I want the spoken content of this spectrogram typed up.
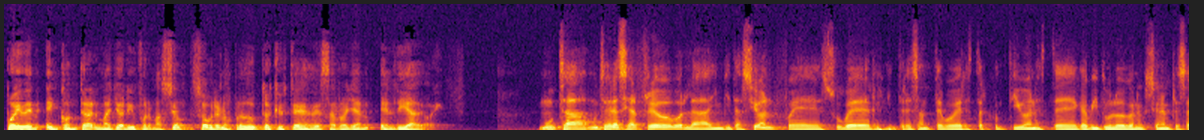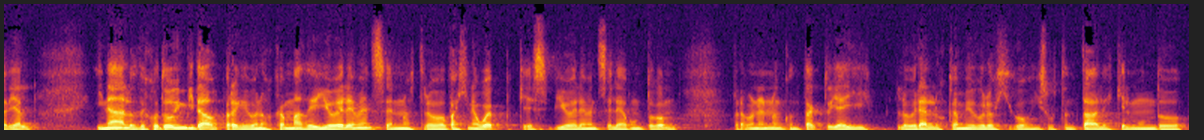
pueden encontrar mayor información sobre los productos que ustedes desarrollan el día de hoy. Muchas, muchas gracias Alfredo por la invitación. Fue súper interesante poder estar contigo en este capítulo de Conexión Empresarial. Y nada, los dejo todos invitados para que conozcan más de BioElements en nuestra página web, que es bioelementsla.com, para ponernos en contacto y ahí lograr los cambios ecológicos y sustentables que el mundo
